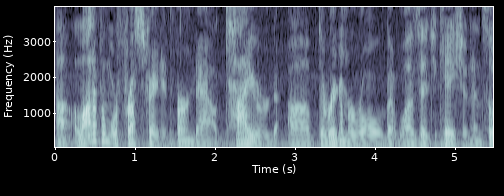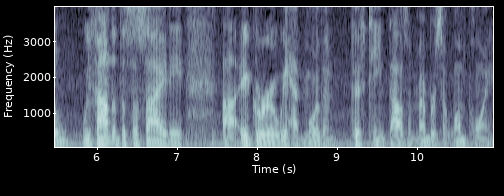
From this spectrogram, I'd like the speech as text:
Uh, a lot of them were frustrated, burned out, tired of the rigmarole that was education. And so we founded the society. Uh, it grew. We had more than 15,000 members at one point.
